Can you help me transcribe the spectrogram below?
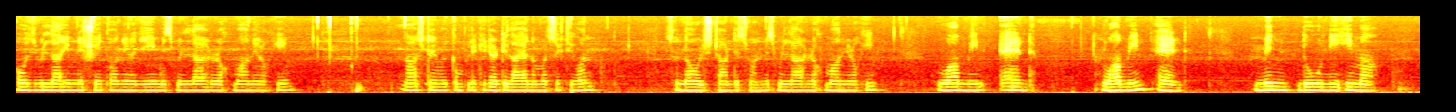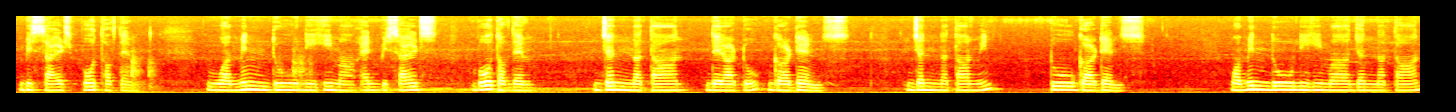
Bismillahirrahmanirrahim Last time we completed until ayah number 61 So now we'll start this one. Bismillahirrahmanirrahim Wa mean and. Wa mean and. Min dunihima. Besides both of them. Wa min dunihima and besides both of them Jannatan there are two gardens Jannatan mean two gardens Wa min dunihima jannatan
